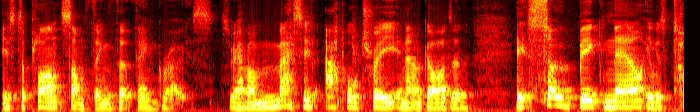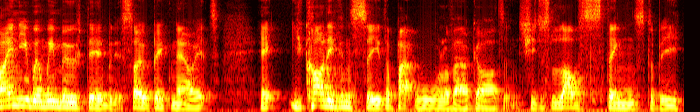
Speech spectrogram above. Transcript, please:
is to plant something that then grows. So we have a massive apple tree in our garden. It's so big now. It was tiny when we moved in, but it's so big now. It, it you can't even see the back wall of our garden. She just loves things to be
